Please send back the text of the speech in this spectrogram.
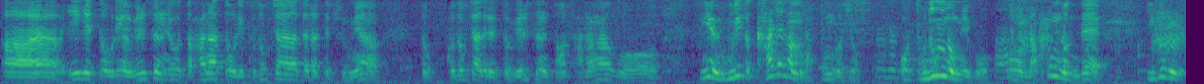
아 이게 또 우리가 윌슨을 또 하나 또 우리 구독자들한테 주면 또 구독자들이 또 윌슨을 더 사랑하고 이게 우리가 가져가면 나쁜 거죠. 어, 도둑놈이고 어, 나쁜 건데 이거를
